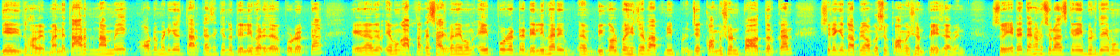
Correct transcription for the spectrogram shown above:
দিয়ে দিতে হবে। মানে তার নামে অটোমেটিক্যালি তার কাছে কিন্তু ডেলিভারি যাবে প্রোডাক্টটা এবং আপনার কাছে আসবে এবং এই প্রোডাক্টের ডেলিভারি বিকল্প হিসেবে আপনি যে কমিশন পাওয়ার দরকার, সেটা কিন্তু আপনি অবশ্যই কমিশন পেয়ে যাবেন। সো এটা দেখানো ছিল আজকের এই ভিডিওতে। এবং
